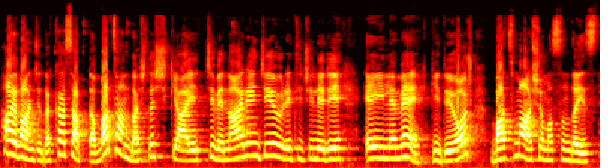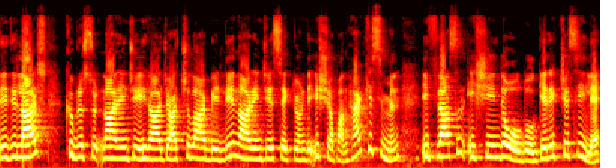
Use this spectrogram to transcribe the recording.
Hayvancıda, kasapta, vatandaş da şikayetçi ve narenciye üreticileri eyleme gidiyor. Batma aşamasındayız dediler. Kıbrıs Türk Narenciye İhracatçılar Birliği narenciye sektöründe iş yapan her kesimin iflasın eşiğinde olduğu gerekçesiyle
